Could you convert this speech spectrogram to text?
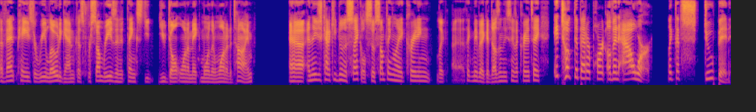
event page to reload again because for some reason it thinks you, you don't want to make more than one at a time. Uh, and then you just kind of keep doing the cycle. So something like creating, like I think maybe like a dozen of these things I created today, it took the better part of an hour. Like that's stupid.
